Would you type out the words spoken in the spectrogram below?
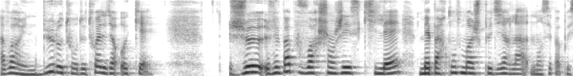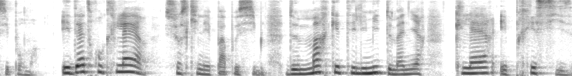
avoir une bulle autour de toi, de dire, ok, je ne vais pas pouvoir changer ce qu'il est, mais par contre, moi, je peux dire là, non, c'est pas possible pour moi. Et d'être au clair sur ce qui n'est pas possible, de marquer tes limites de manière claire et précise.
